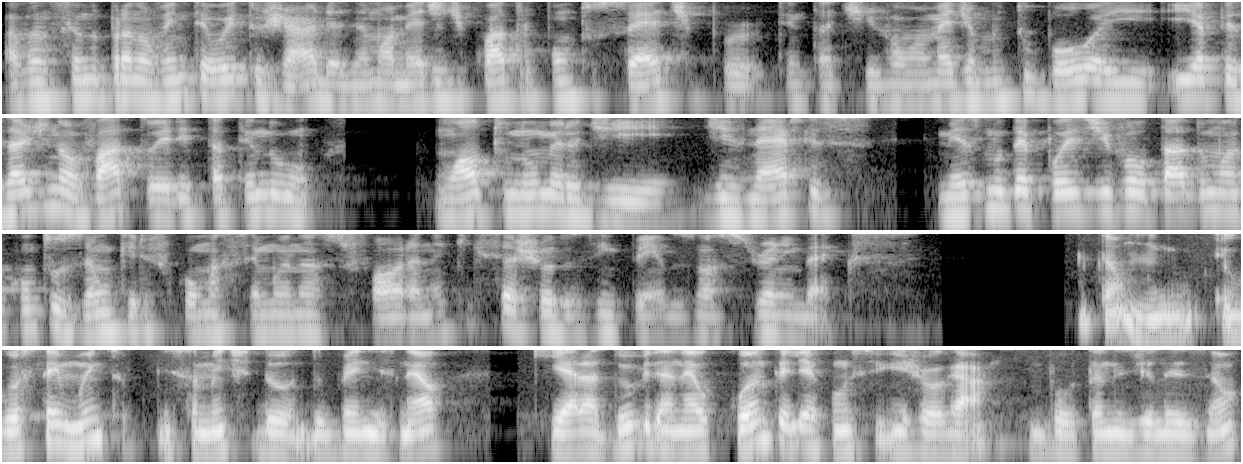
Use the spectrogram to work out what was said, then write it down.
avançando para 98 jardas, né? Uma média de 4.7 por tentativa, uma média muito boa. E, e apesar de novato, ele está tendo um, um alto número de, de snaps, mesmo depois de voltar de uma contusão, que ele ficou umas semanas fora, né? O que, que você achou do desempenho dos nossos running backs? Então, eu gostei muito, principalmente do, do Ben Snell, que era a dúvida, né, o quanto ele ia conseguir jogar, voltando de lesão,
